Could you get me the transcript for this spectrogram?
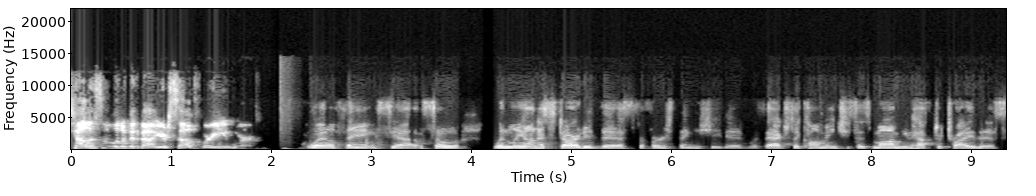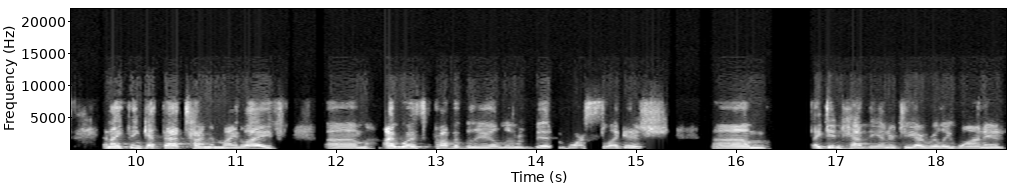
tell us a little bit about yourself, where you were. Well, thanks. Yeah. So when Leahna started this, the first thing she did was actually call me and she says, Mom, you have to try this. And I think at that time in my life, um, I was probably a little bit more sluggish. Um, I didn't have the energy I really wanted.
